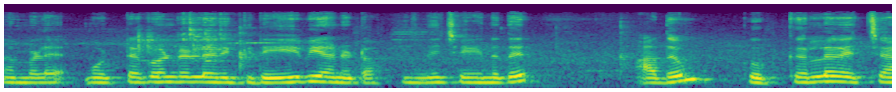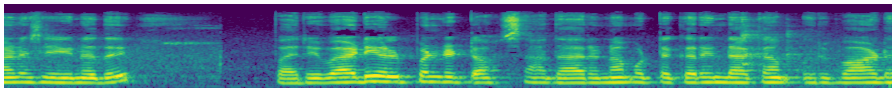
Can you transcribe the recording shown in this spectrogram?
നമ്മൾ മുട്ട കൊണ്ടുള്ള ഒരു ഗ്രേവിയാണ് കേട്ടോ ഇന്ന് ചെയ്യുന്നത്. അതും കുക്കറിൽ വെച്ചാണ് ചെയ്യുന്നത്. പരിപാടി എളുപ്പമുണ്ട് കേട്ടോ സാധാരണ മുട്ടക്കറി ഉണ്ടാക്കാൻ ഒരുപാട്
